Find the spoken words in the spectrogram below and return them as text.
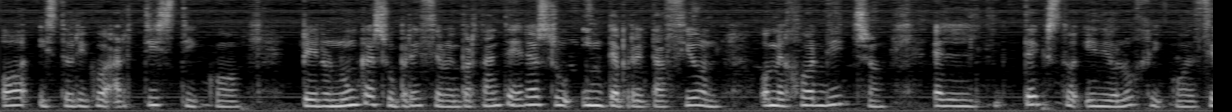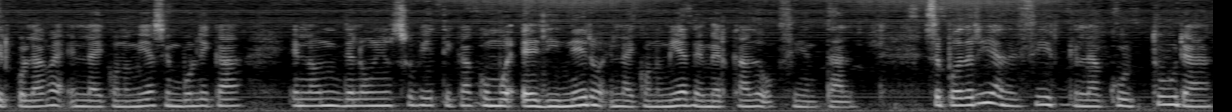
o histórico artístico, pero nunca su precio. Lo importante era su interpretación, o mejor dicho, el texto ideológico circulaba en la economía simbólica en la, de la Unión Soviética como el dinero en la economía de mercado occidental. Se podría decir que la cultura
